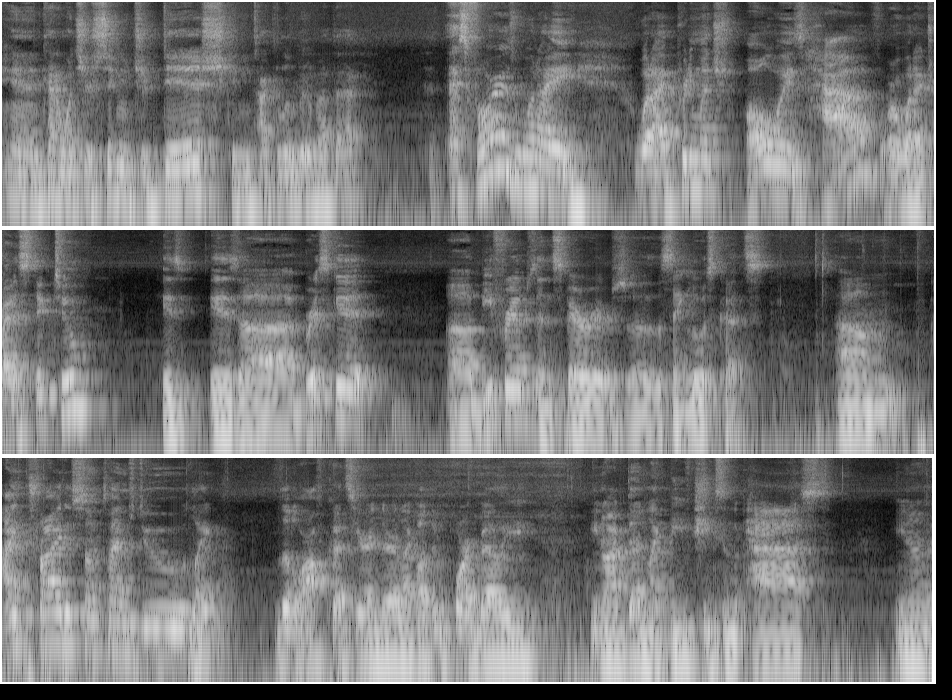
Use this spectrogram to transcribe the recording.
and kind of what's your signature dish? Can you talk a little bit about that? As far as what I what I pretty much always have, or what I try to stick to, is is uh, brisket, uh, beef ribs, and spare ribs, uh, the St. Louis cuts. Um, I try to sometimes do like little offcuts here and there, like I'll do pork belly you know, I've done like beef cheeks in the past. You know,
